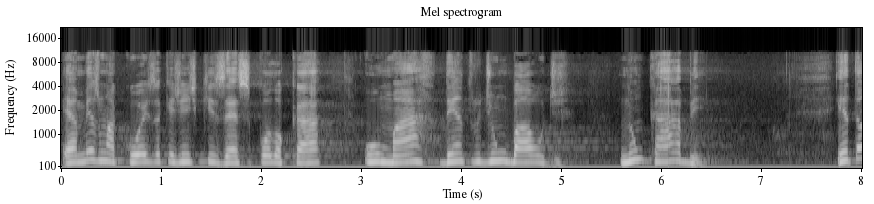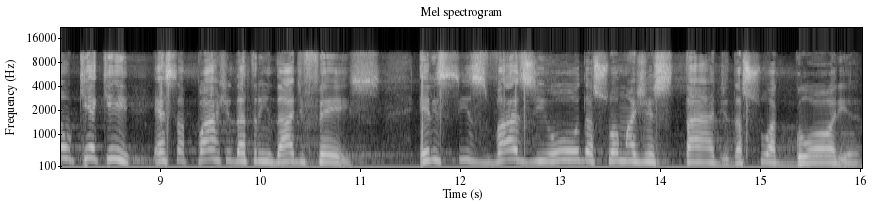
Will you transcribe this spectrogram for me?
é a mesma coisa que a gente quisesse colocar o mar dentro de um balde, não cabe. Então, o que é que essa parte da Trindade fez? Ele se esvaziou da sua majestade, da sua glória,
